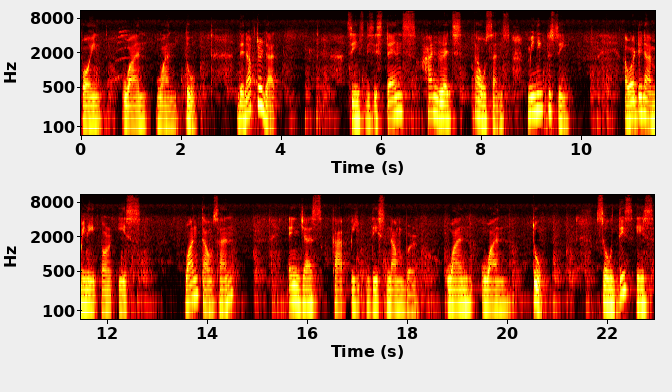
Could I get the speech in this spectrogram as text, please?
0.112 then after that since this is tens hundreds thousands meaning to say our denominator is 1000 and just copy this number 112 so this is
